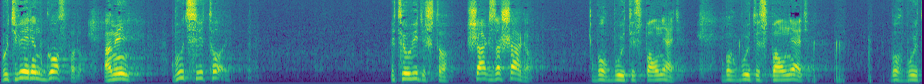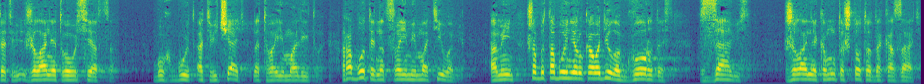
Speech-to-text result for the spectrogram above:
будь верен Господу. Аминь. Будь святой. И ты увидишь, что шаг за шагом – Бог будет исполнять. Бог будет исполнять. Бог будет отв... желание твоего сердца. Бог будет отвечать на твои молитвы. Работай над своими мотивами. Аминь. Чтобы тобой не руководила гордость, зависть, желание кому-то что-то доказать.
